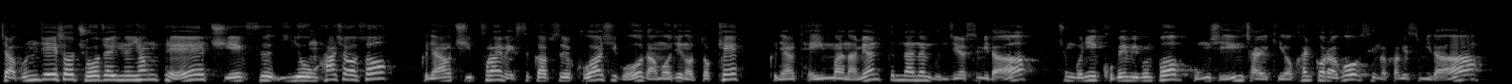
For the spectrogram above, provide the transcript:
자, 문제에서 주어져 있는 형태 gx 이용하셔서 그냥 g'x 값을 구하시고 나머지는 어떻게 그냥 대입만 하면 끝나는 문제였습니다. 충분히 고배 미분법 공식 잘 기억할 거라고 생각하겠습니다.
